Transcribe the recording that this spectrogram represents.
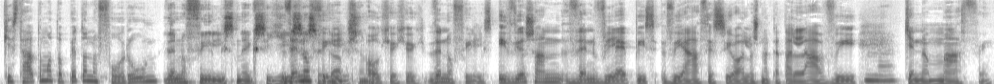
και στα άτομα τα οποία τον αφορούν Δεν οφείλεις να εξηγήσεις δεν σε οφείλεις. κάποιον. Όχι, όχι, όχι. Δεν οφείλεις. Ιδίως αν δεν βλέπεις διάθεση ο άλλος να καταλάβει και να μάθει.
